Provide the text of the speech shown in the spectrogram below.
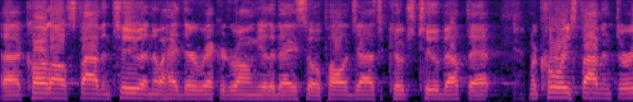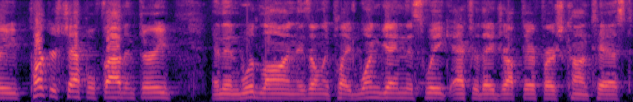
Uh, Carlisle's 5 and 2. I know I had their record wrong the other day, so I apologize to Coach 2 about that. McCrory's 5 and 3. Parker's Chapel 5 and 3. And then Woodlawn has only played one game this week after they dropped their first contest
